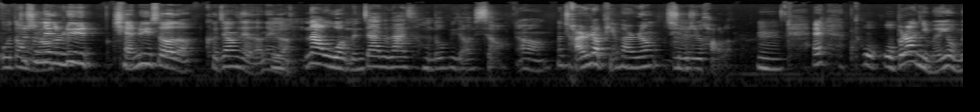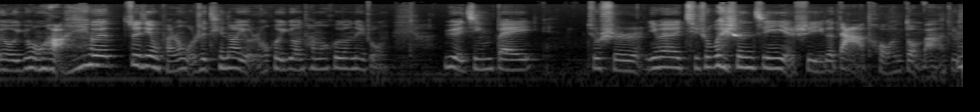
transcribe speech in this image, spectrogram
我懂了。就是那个绿浅绿色的可降解的那个，嗯，那我们家的垃圾桶都比较小。嗯，那还是要频繁扔，其实就好了。嗯，哎，我我不知道你们有没有用哈、因为最近反正我是听到有人会用，他们会用那种月经杯，就是因为其实卫生巾也是一个大头，你懂吧？就是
